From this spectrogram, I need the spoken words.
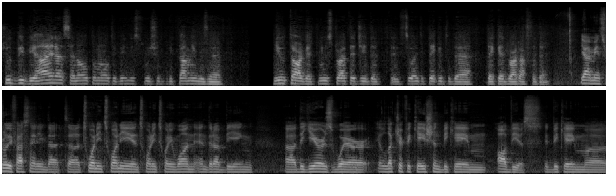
should be behind us and automotive industry should be coming with a new target, new strategy that is going to take into the decade right after that. Yeah, I mean, it's really fascinating that uh, 2020 and 2021 ended up being uh, the years where electrification became obvious. It became, uh,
